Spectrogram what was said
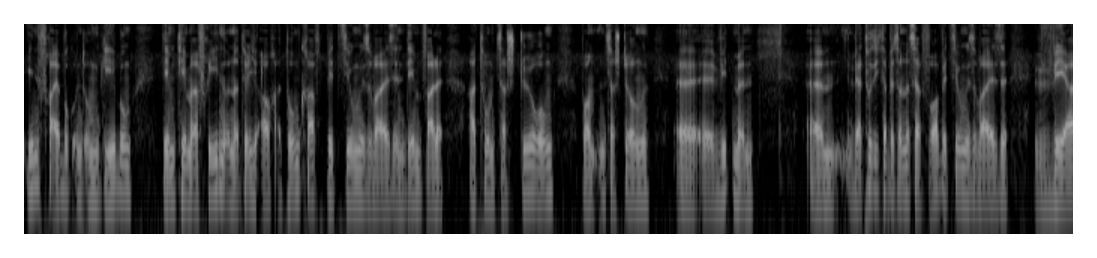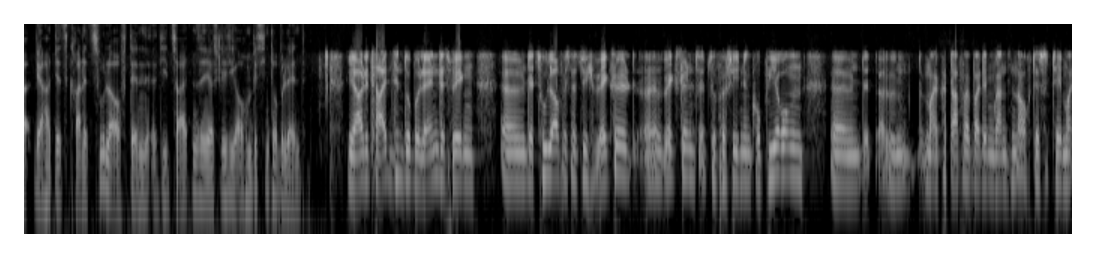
in Freiburg und Umgebung dem Thema Frieden und natürlich auch Atomkraft beziehungsweise in dem Falle Atomzerstörung, Bombenzerstörung äh, widmen. Ähm, wer tut sich da besonders hervor, beziehungsweise wer, wer hat jetzt gerade Zulauf? Denn die Zeiten sind ja schließlich auch ein bisschen turbulent. Ja, die Zeiten sind turbulent, deswegen äh, der Zulauf ist natürlich wechselt, äh, wechselnd zu verschiedenen Gruppierungen. Äh, man darf bei dem Ganzen auch das Thema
